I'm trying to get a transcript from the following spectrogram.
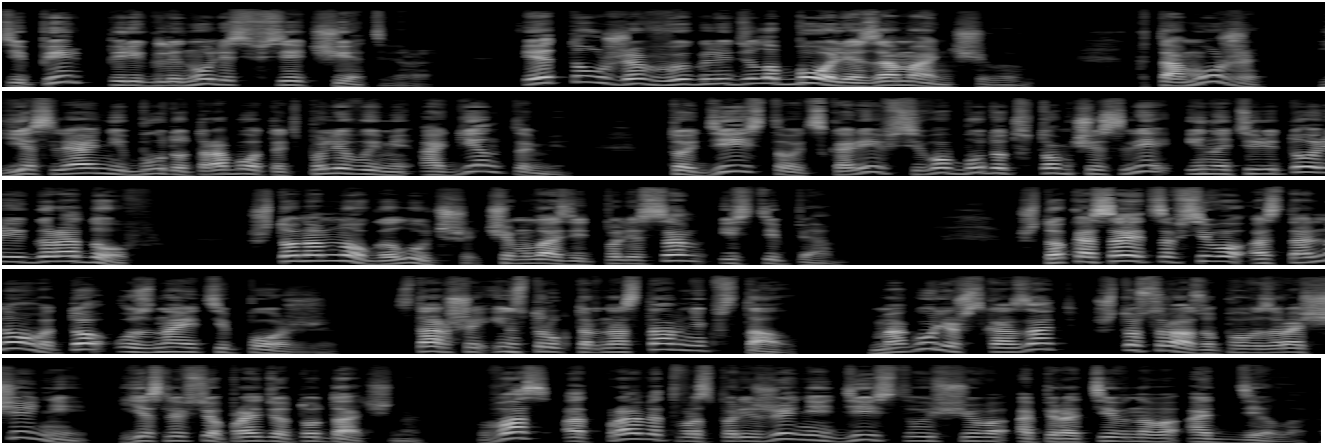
Теперь переглянулись все четверо. Это уже выглядело более заманчивым. К тому же, если они будут работать полевыми агентами, то действовать, скорее всего, будут в том числе и на территории городов, что намного лучше, чем лазить по лесам и степям. Что касается всего остального, то узнаете позже. Старший инструктор-наставник встал. Могу лишь сказать, что сразу по возвращении, если все пройдет удачно, вас отправят в распоряжение действующего оперативного отдела.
